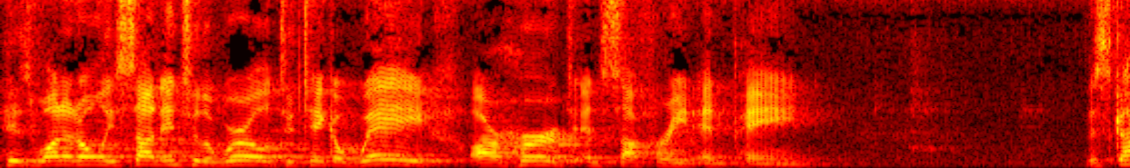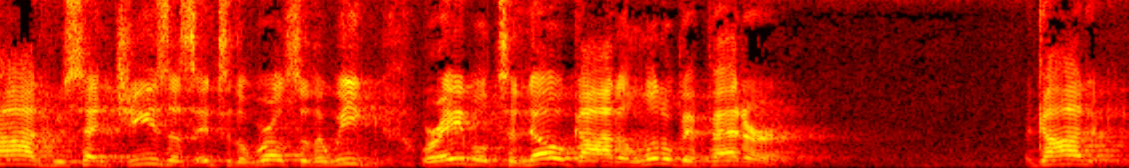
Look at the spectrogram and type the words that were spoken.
his one and only Son into the world to take away our hurt and suffering and pain. This God who sent Jesus into the world so that we were able to know God a little bit better. God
